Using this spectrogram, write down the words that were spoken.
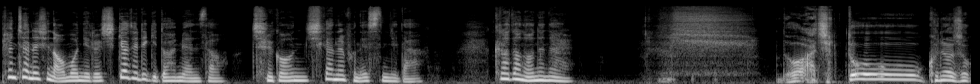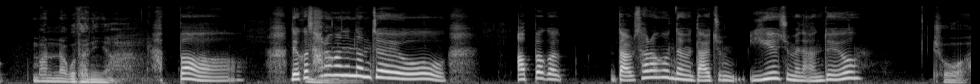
편찮으신 어머니를 시켜드리기도 하면서 즐거운 시간을 보냈습니다. 그러던 어느 날 너 아직도 그 녀석 만나고 다니냐? 아빠, 내가 사랑하는 남자예요. 아빠가 날 사랑한다면 날 좀 이해해주면 안 돼요? 좋아.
